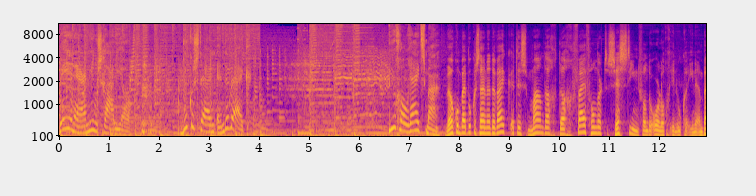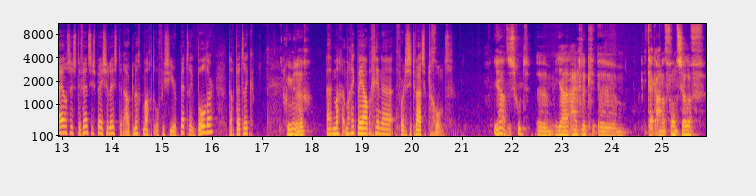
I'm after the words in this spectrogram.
BNR Nieuwsradio. Boekenstein en de Wijk. Hugo Reitsma. Welkom bij Boekenstein en de Wijk. Het is maandag dag 516 van de oorlog in Oekraïne. En bij ons is defensiespecialist en oud-luchtmachtofficier Patrick Bolder. Dag Patrick. Goedemiddag. Uh, mag, mag ik bij jou beginnen voor de situatie op de grond? Ja, dat is goed. Um, ja, eigenlijk... Um, kijk, aan het front zelf,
